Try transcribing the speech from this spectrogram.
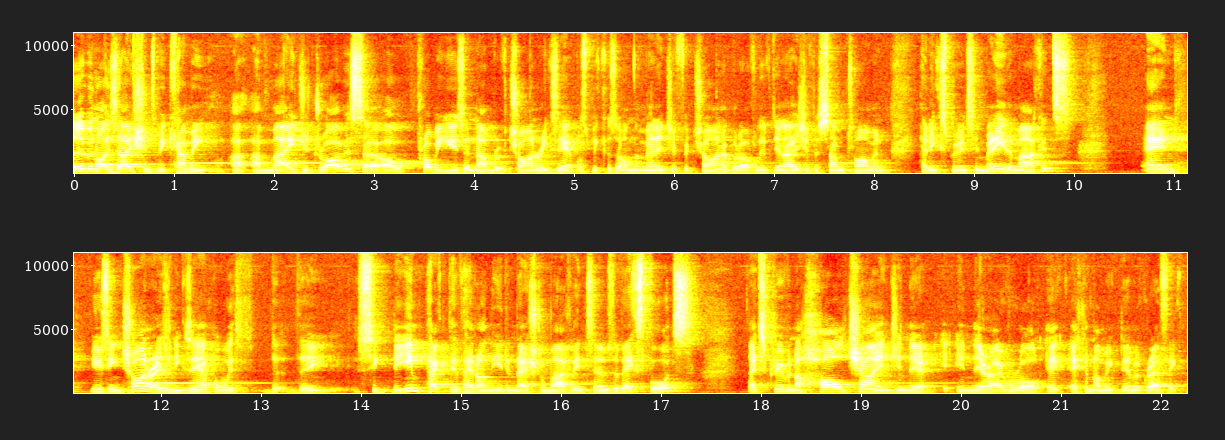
Urbanisation is becoming a, a, major driver, so I'll probably use a number of China examples because I'm the manager for China, but I've lived in Asia for some time and had experience in many of the markets. And using China as an example, with the, the, the impact they've had on the international market in terms of exports, that's driven a whole change in their, in their overall e economic demographic.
